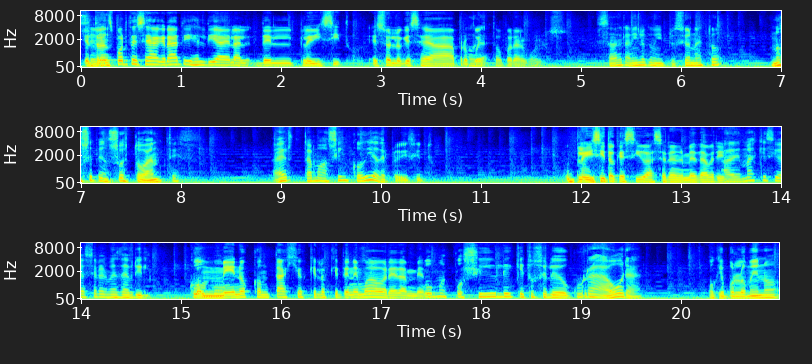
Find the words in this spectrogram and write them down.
Que el transporte sea gratis el día del plebiscito. Eso es lo que se ha propuesto por algunos. ¿Sabes a mí lo que me impresiona esto? ¿No se pensó esto antes? A ver, estamos a cinco días del plebiscito. Un plebiscito que se iba a hacer en el mes de abril. Además que se iba a hacer en el mes de abril. Con menos contagios que los que tenemos ahora también. ¿Cómo es posible que esto se le ocurra ahora? O que por lo menos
